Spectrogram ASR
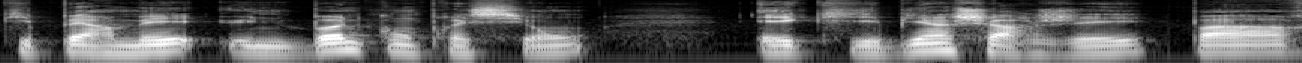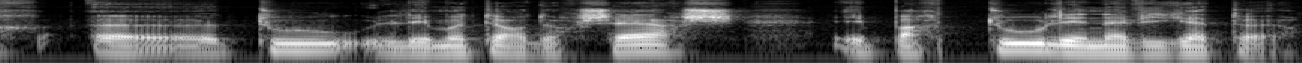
qui permet une bonne compression et qui est bien chargé par euh, tous les moteurs de recherche et par tous les navigateurs.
